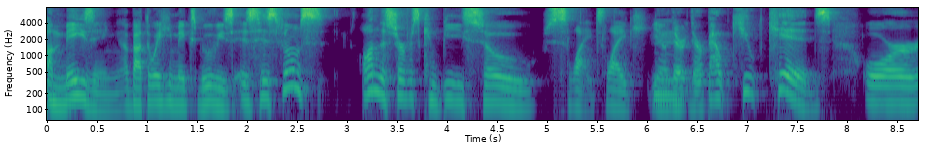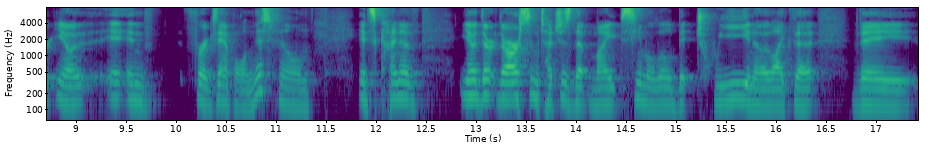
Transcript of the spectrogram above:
amazing about the way he makes movies is his films on the surface can be so slight. Like you know they're mm. they're about cute kids, or you know, in, in for example in this film, it's kind of you know there there are some touches that might seem a little bit twee. You know, like the they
